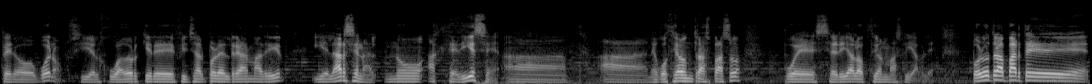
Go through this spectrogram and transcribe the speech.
Pero bueno, si el jugador quiere fichar por el Real Madrid y el Arsenal no accediese a, a negociar un traspaso, pues sería la opción más viable. Por otra parte,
